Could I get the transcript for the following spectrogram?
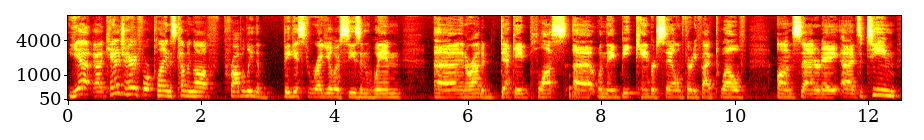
Yeah, uh, Harry Fort Plain is coming off probably the biggest regular season win uh, in around a decade plus uh, when they beat Cambridge Salem 35 12 on Saturday. Uh, it's a team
